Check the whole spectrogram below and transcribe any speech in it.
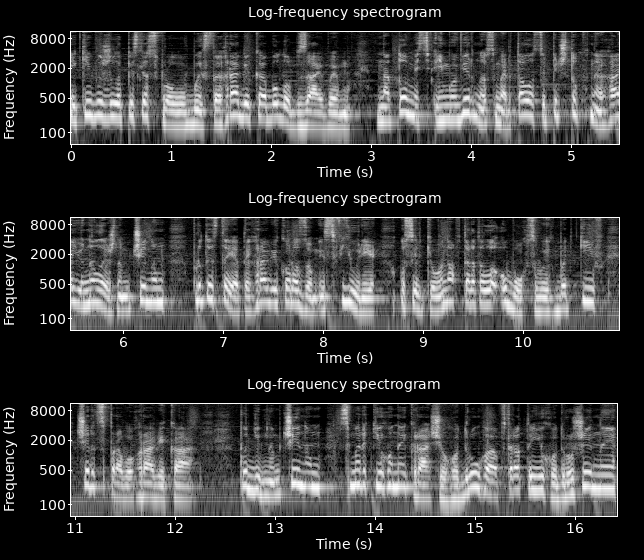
які вижили після спроби вбивства Грабіка, було б зайвим. Натомість, ймовірно, смерть Талоса підштовхне Гаю належним чином протистояти Гравіку разом із Ф'юрі, оскільки вона втратила обох своїх батьків через справу Гравіка. Подібним чином, смерть його найкращого друга, втрата його дружини,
